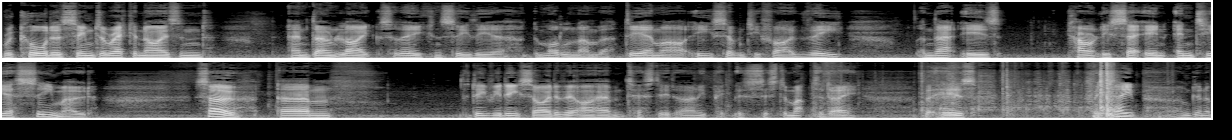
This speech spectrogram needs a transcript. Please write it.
recorders seem to recognize and and don't like. So there you can see the uh, the model number DMR E75V and that is currently set in NTSC mode. So, um, the DVD side of it I haven't tested, I only picked this system up today. But here's my tape. I'm going to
